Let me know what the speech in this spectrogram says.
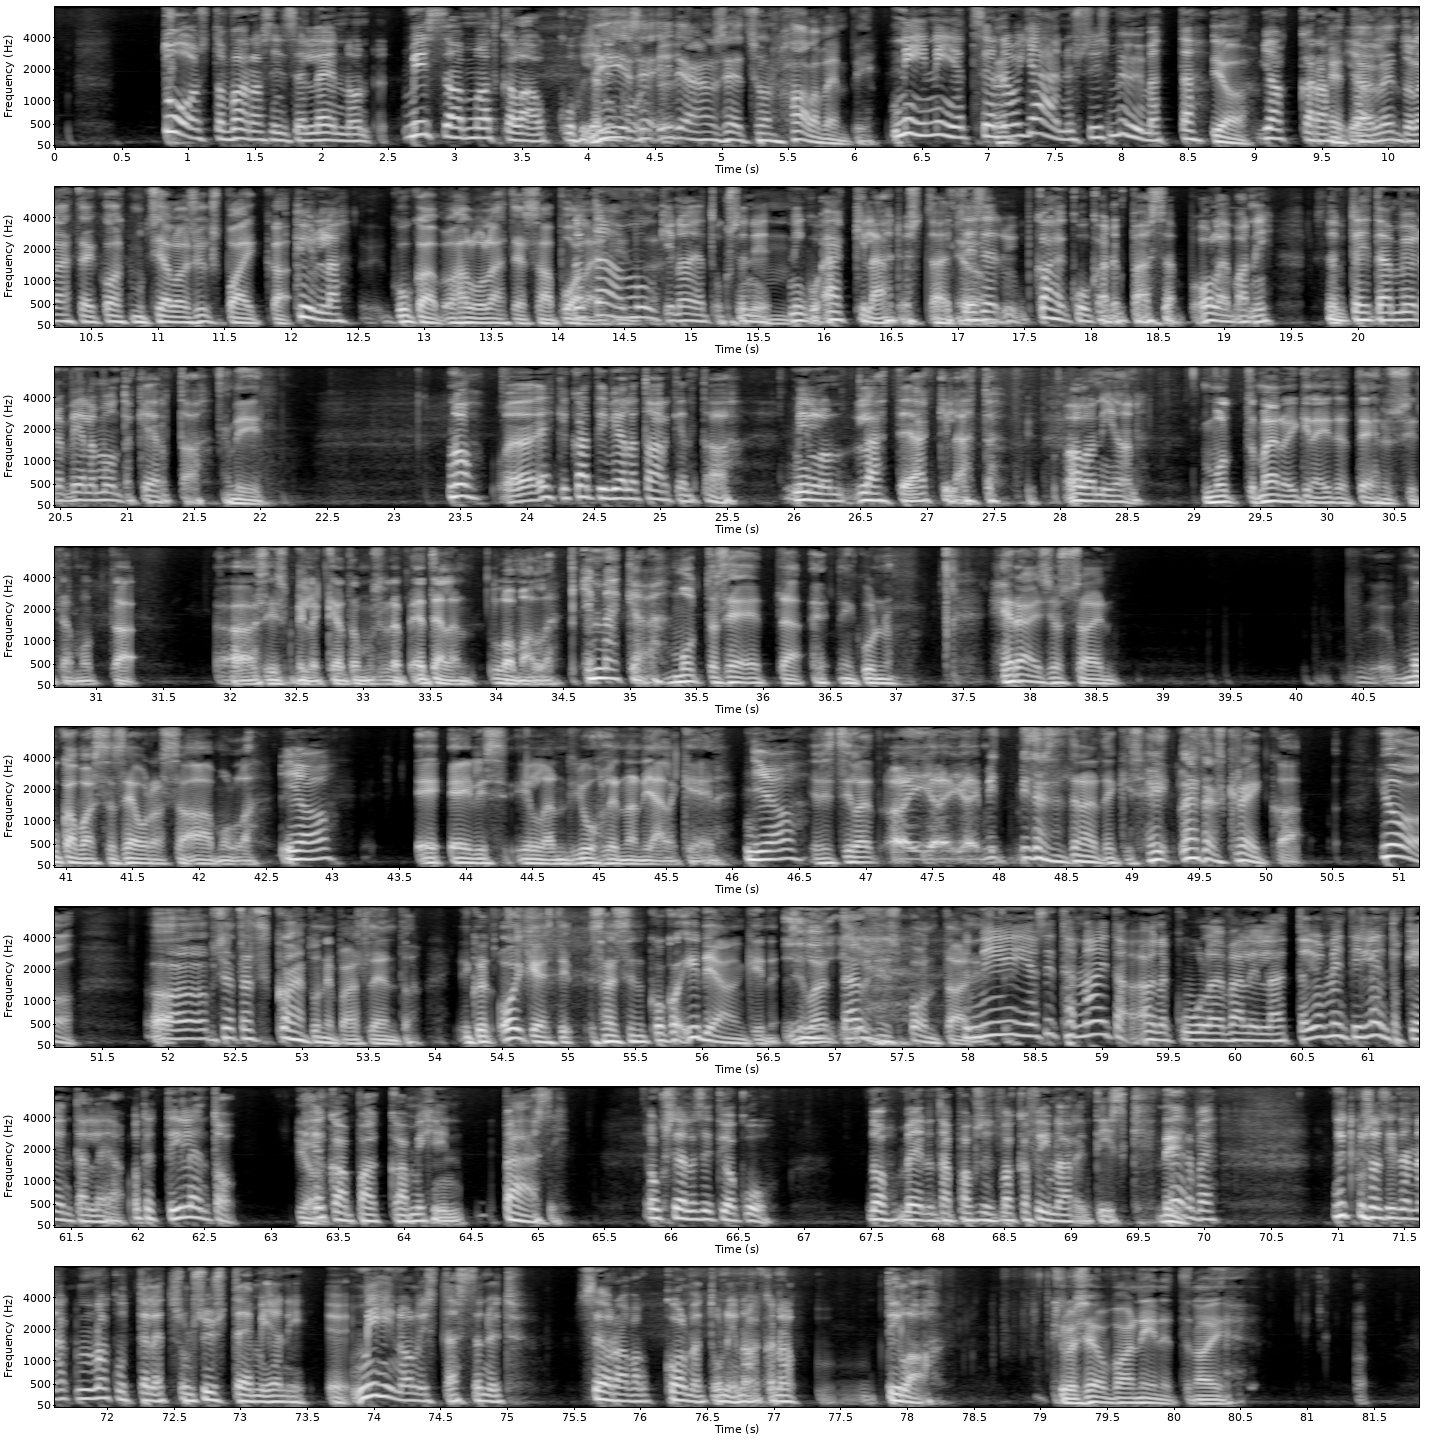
tuosta varasin sen lennon. Missä on matkalaukku? Ja niin, niin ja kuin- se ideahan on se, että se on halvempi. Niin, niin, että siellä on jäänyt siis myymättä Joo. jakkara. Että ja, lento lähtee kohta, mutta siellä olisi yksi paikka. kyllä. Kuka haluaa lähteä saa No puoleen tämä on munkin ajatukseni mm. niin kuin äkkilähdöstä. Että ei se kahden kuukauden päässä oleva, niin se nyt ehditään myydä vielä monta kertaa. Niin. No, äh, ehkä Kati vielä tarkentaa, milloin lähtee äkkilähtö Alaniaan. Mutta mä en ole ikinä itse tehnyt sitä, mutta äh, siis millekään tuommoiselle etelän lomalle. En mäkään. Mutta se, että niin kun heräisi jossain mukavassa seurassa aamulla Joo, e- eilisillan juhlinnan jälkeen. joo. Ja sitten sillä, että ai, ai, ai, mit, mitä se tänään tekisi? Hei, lähdetäänkö Kreikkaan? Joo, uh, sieltä sitten kahden tunnin päästä lento. Niin kuin, että oikeasti saisi sen koko ideankin sillä I- täysin spontaanisti. Niin, ja sittenhän näitä aina kuulee välillä, että jo mentiin lentokentälle ja otettiin lento Joo. ekaan paikkaan, mihin pääsi. Onko siellä sitten joku, no meidän tapauksessa nyt vaikka Finnaarin tiski. Niin. Terve. Nyt kun sä siitä nak- nakuttelet sun systeemiä, niin eh, mihin olisi tässä nyt seuraavan kolmen tunnin aikana tilaa? Kyllä se on vaan niin, että noi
